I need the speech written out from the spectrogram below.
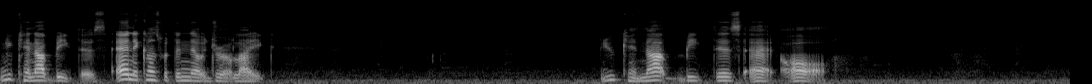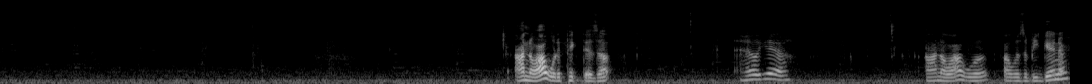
you cannot beat this. And it comes with the nail drill. Like, you cannot beat this at all. I know I would have picked this up. Hell yeah. I know I would. If I was a beginner.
